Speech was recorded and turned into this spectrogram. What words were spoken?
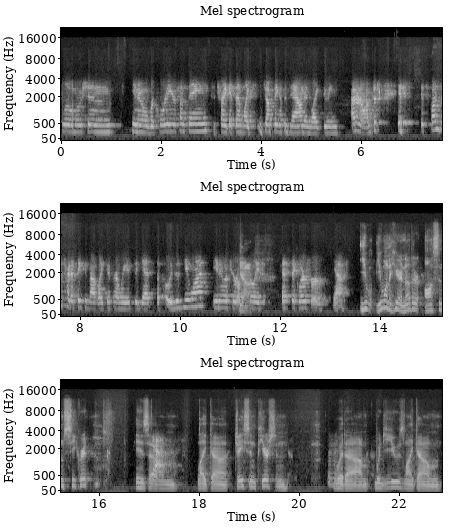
slow motion, you know, recording or something to try to get them like jumping up and down and like doing. I don't know. I'm just it's it's fun to try to think about like different ways to get the poses you want. You know, if you're yeah. really a stickler for yeah. You you want to hear another awesome secret? Is um, yeah. like uh, Jason Pearson mm-hmm. would um, would use like um,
